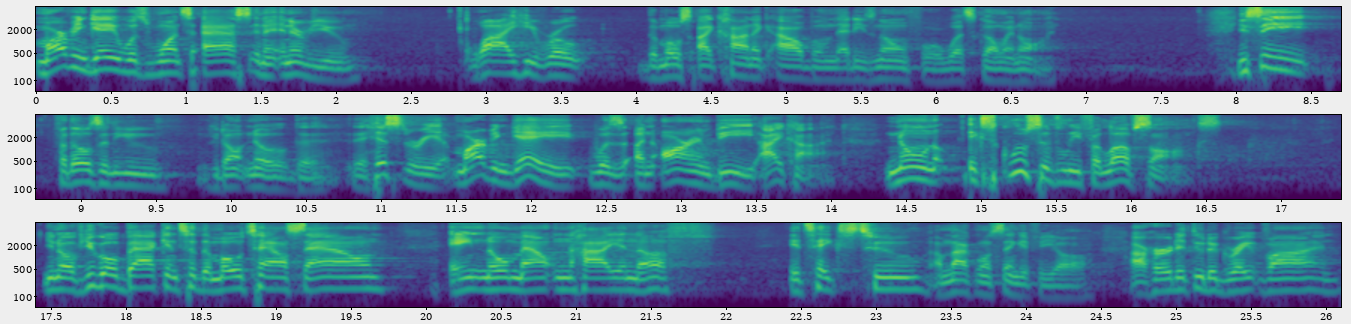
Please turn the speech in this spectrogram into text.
Marvin Gaye was once asked in an interview why he wrote the most iconic album that he's known for, What's Going On. You see, for those of you who don't know the, the history, Marvin Gaye was an R&B icon, known exclusively for love songs. You know, if you go back into the Motown sound, Ain't No Mountain High Enough, It Takes Two, I'm not gonna sing it for y'all. I heard it through the grapevine.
